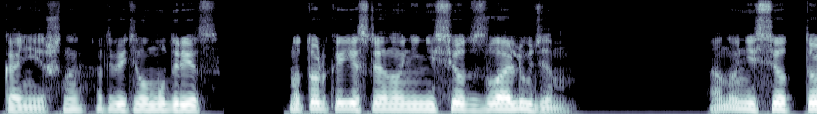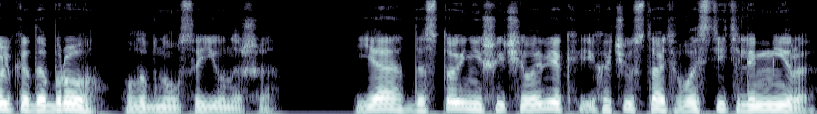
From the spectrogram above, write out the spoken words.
«Конечно», — ответил мудрец, — «но только если оно не несет зла людям». «Оно несет только добро», — улыбнулся юноша. «Я достойнейший человек и хочу стать властителем мира.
